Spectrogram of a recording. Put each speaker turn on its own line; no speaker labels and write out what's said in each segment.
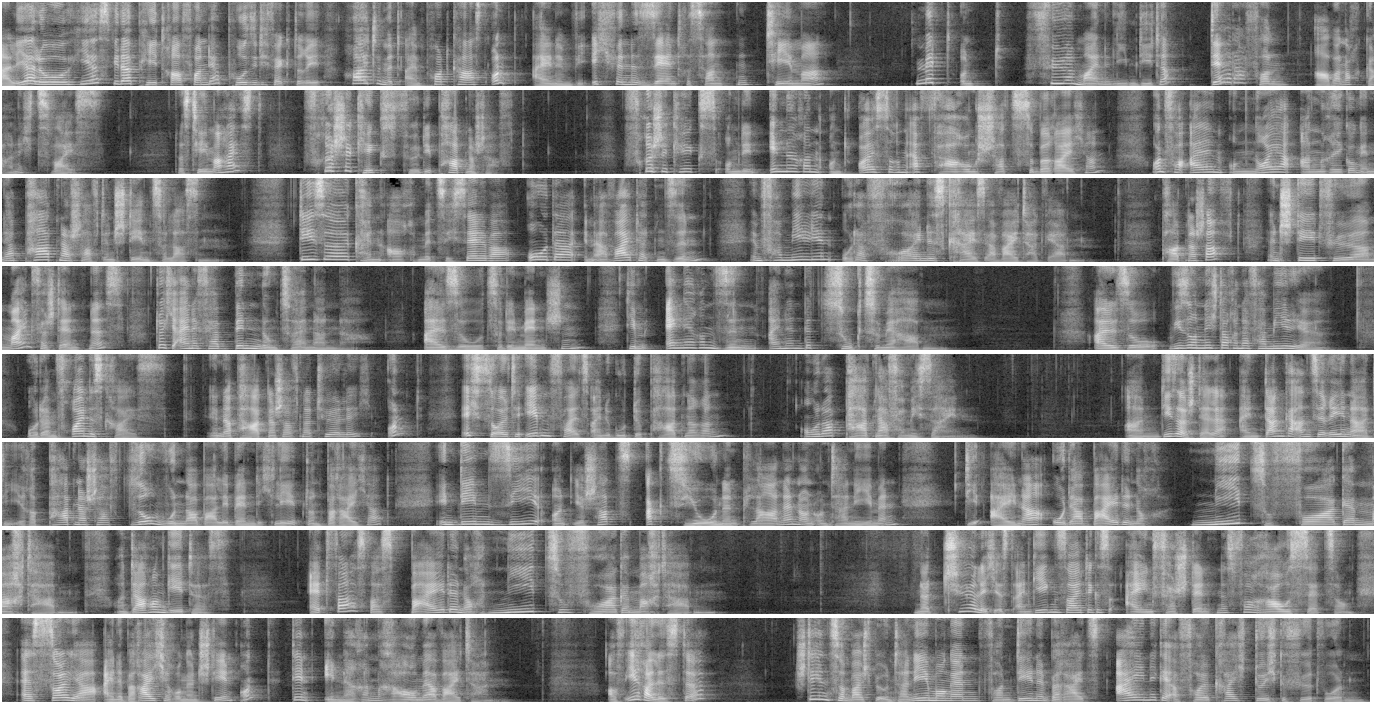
Hallo, hier ist wieder Petra von der Positive Factory. Heute mit einem Podcast und einem, wie ich finde, sehr interessanten Thema mit und für meinen lieben Dieter, der davon aber noch gar nichts weiß. Das Thema heißt Frische Kicks für die Partnerschaft. Frische Kicks, um den inneren und äußeren Erfahrungsschatz zu bereichern und vor allem um neue Anregungen in der Partnerschaft entstehen zu lassen. Diese können auch mit sich selber oder im erweiterten Sinn im Familien- oder Freundeskreis erweitert werden. Partnerschaft entsteht für mein Verständnis durch eine Verbindung zueinander, also zu den Menschen, die im engeren Sinn einen Bezug zu mir haben. Also, wieso nicht auch in der Familie oder im Freundeskreis, in der Partnerschaft natürlich und ich sollte ebenfalls eine gute Partnerin oder Partner für mich sein. An dieser Stelle ein Danke an Serena, die ihre Partnerschaft so wunderbar lebendig lebt und bereichert, indem sie und ihr Schatz Aktionen planen und unternehmen, die einer oder beide noch nie zuvor gemacht haben. Und darum geht es. Etwas, was beide noch nie zuvor gemacht haben. Natürlich ist ein gegenseitiges Einverständnis Voraussetzung. Es soll ja eine Bereicherung entstehen und den inneren Raum erweitern. Auf Ihrer Liste stehen zum Beispiel Unternehmungen, von denen bereits einige erfolgreich durchgeführt wurden.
